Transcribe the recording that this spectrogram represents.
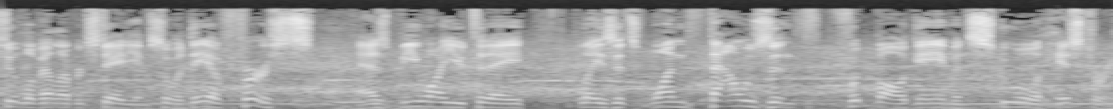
to LaVell Edwards Stadium. So a day of firsts as BYU today plays its 1,000th football game in school history.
